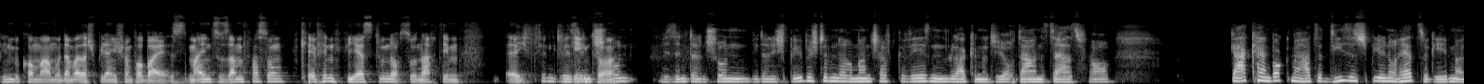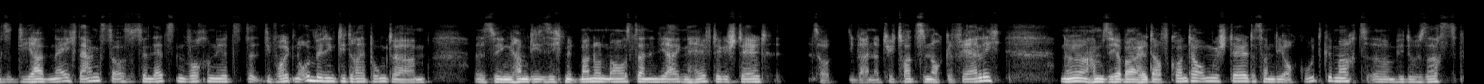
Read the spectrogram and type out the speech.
hinbekommen haben und dann war das Spiel eigentlich schon vorbei. Das ist meine Zusammenfassung. Kevin, wie hast du noch so nach dem äh, Ich finde, wir sind schon, wir sind dann schon wieder die spielbestimmendere Mannschaft gewesen. Lag natürlich auch daran, dass der HSV gar keinen Bock mehr hatte, dieses Spiel noch herzugeben. Also die hatten echt Angst aus den letzten Wochen jetzt. Die wollten unbedingt die drei Punkte haben. Deswegen haben die sich mit Mann und Maus dann in die eigene Hälfte gestellt. So, die waren natürlich trotzdem noch gefährlich, ne, haben sich aber halt auf Konter umgestellt. Das haben die auch gut gemacht. Äh, wie du sagst,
